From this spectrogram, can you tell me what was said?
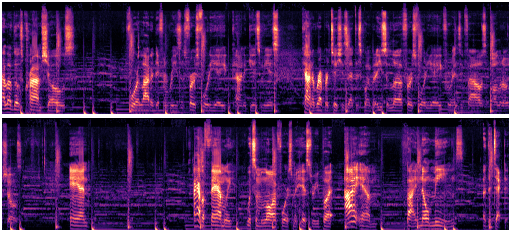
I love those crime shows for a lot of different reasons. First 48 kind of gets me. It's kind of repetitious at this point, but I used to love First 48, Forensic Files, all of those shows. And I have a family with some law enforcement history, but I am by no means a detective.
